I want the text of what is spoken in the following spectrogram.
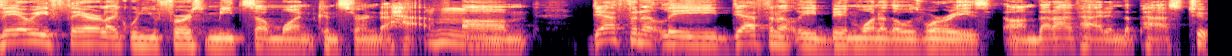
very fair. Like when you first meet someone, concerned to have. Mm-hmm. Um, definitely, definitely been one of those worries um, that I've had in the past too.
